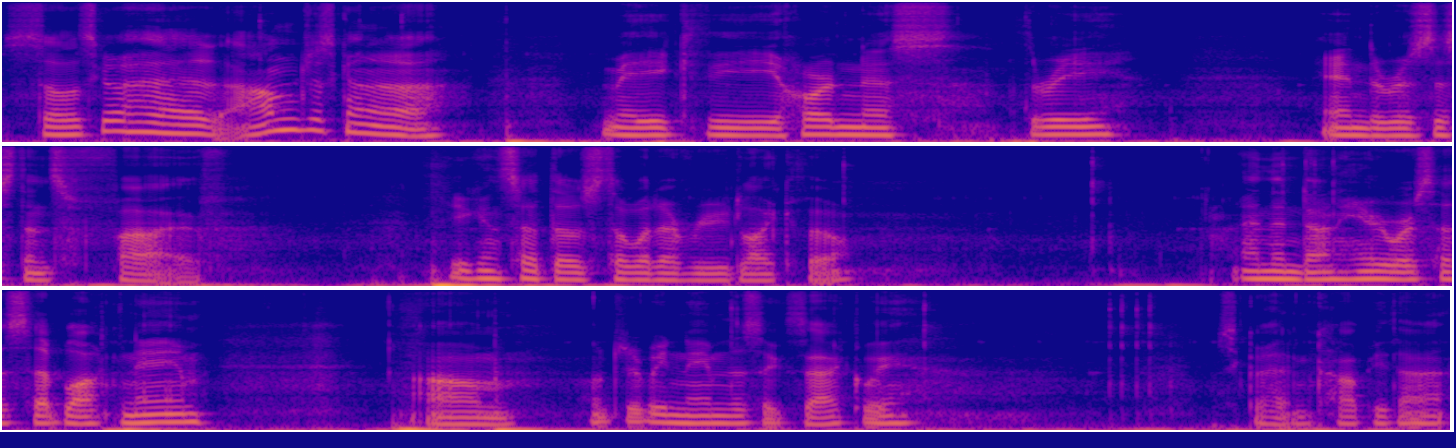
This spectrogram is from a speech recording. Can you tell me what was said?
So let's go ahead. I'm just gonna make the hardness 3 and the resistance 5. You can set those to whatever you'd like though. And then down here where it says set block name, um, what did we name this exactly? Just go ahead and copy that.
